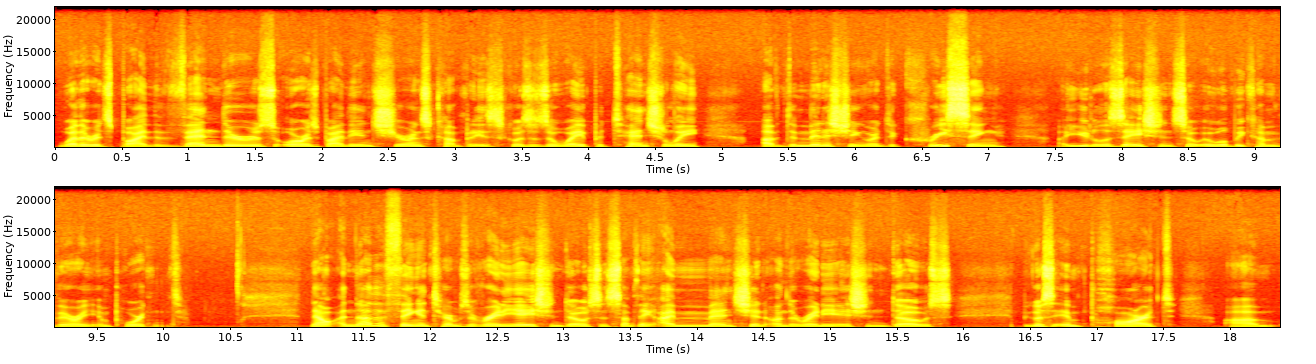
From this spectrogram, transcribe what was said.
whether it's by the vendors or it's by the insurance companies, because it's a way potentially of diminishing or decreasing uh, utilization. So it will become very important. Now, another thing in terms of radiation dose is something I mentioned on the radiation dose because in part um,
